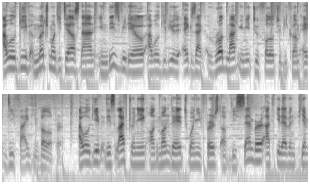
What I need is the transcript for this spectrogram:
I will give much more details than in this video. I will give you the exact roadmap you need to follow to become a DeFi developer. I will give this live training on Monday 21st of December at 11 pm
